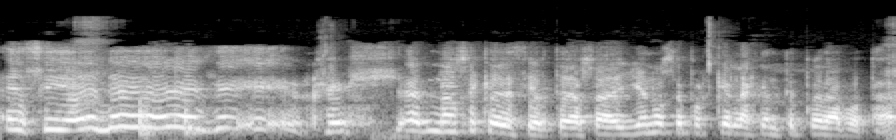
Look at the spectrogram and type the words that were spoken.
Eh, sí, eh, eh, no sé qué decirte, o sea, yo no sé por qué la gente pueda votar,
